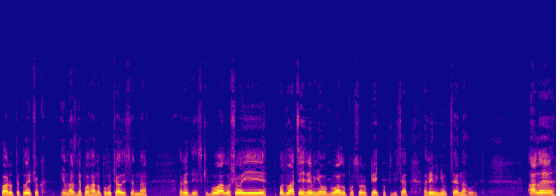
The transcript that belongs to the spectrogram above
пару тепличок, і в нас непогано получалися на редиски. Бувало, що і по 20 гривень, а бувало по 45, по 50 гривень це на гурт. Але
